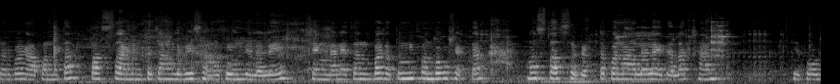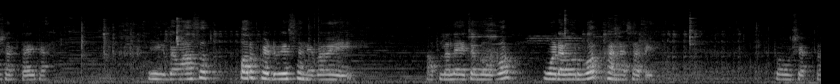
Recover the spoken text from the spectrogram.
तर बघा आपण आता पाच सहा मिनटं चांगलं बेसन उकळून दिलेलं आहे. शेंगदाण्याचं आणि बघा तुम्ही पण बघू शकता. मस्त असं घट्टपणा आलेला आहे त्याला छान. हे पाहू शकताय का? एकदम असं परफेक्ट बेसन आहे बघा हे. आपल्याला याच्याबरोबर वड्याबरोबर खाण्यासाठी. पाहू शकता.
